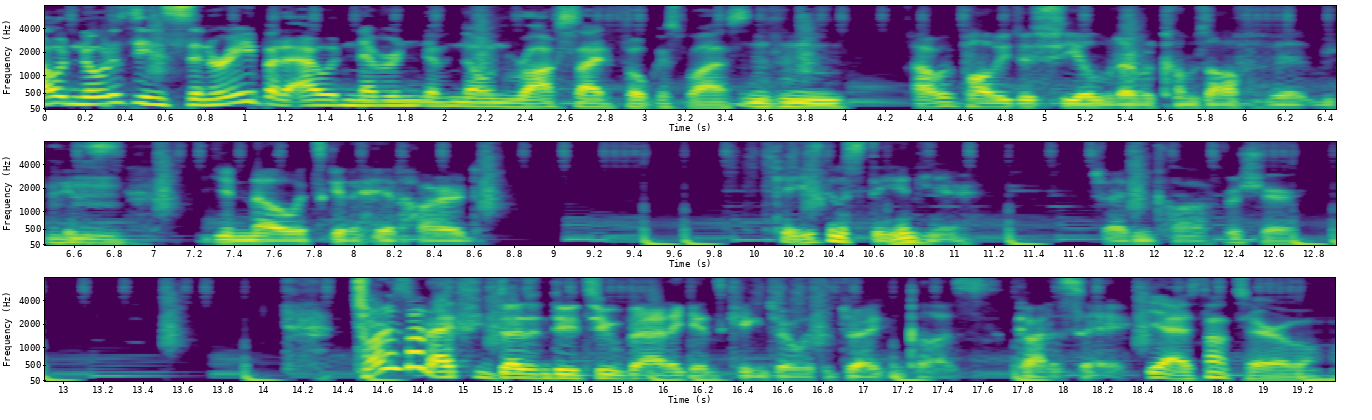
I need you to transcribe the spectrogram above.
I would notice the incinerate, but I would never have known rock slide focus blast. hmm I would probably just shield whatever comes off of it because Mm-hmm. you know it's gonna hit hard. Okay, he's gonna stay in here. Dragon Claw. For sure. Charizard actually doesn't do too bad against Kingdra with the Dragon Claws, gotta say. Yeah, it's not terrible.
